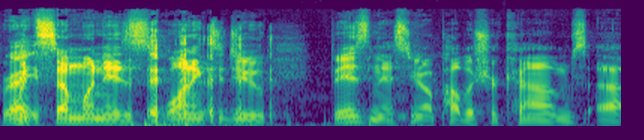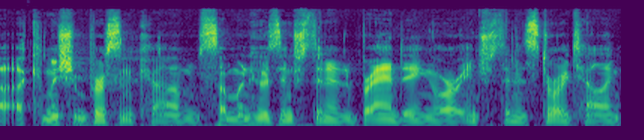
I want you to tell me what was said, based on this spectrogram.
when someone is wanting to do business, you know, a publisher comes, uh, a commission person comes, someone who's interested in branding or interested in storytelling,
